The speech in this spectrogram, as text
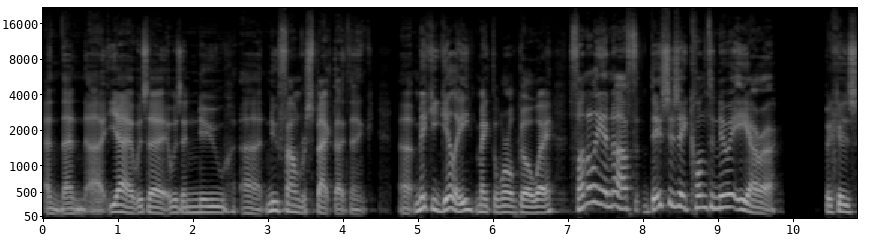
and then uh, yeah, it was a it was a new uh, newfound respect. I think uh, Mickey Gilley make the world go away. Funnily enough, this is a continuity error because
